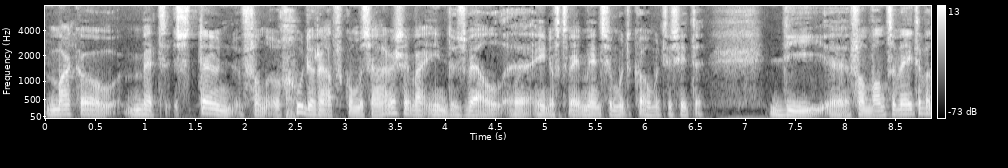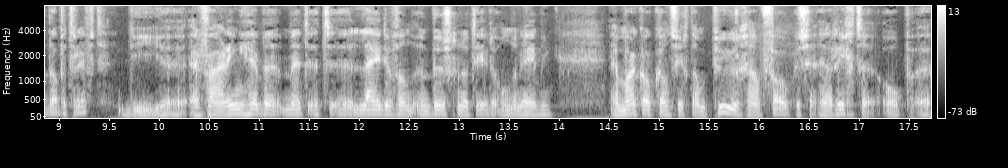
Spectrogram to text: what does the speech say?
Marco met steun van een goede raad van commissarissen... waarin dus wel eh één of twee mensen moeten komen te zitten... die eh, van wanten weten wat dat betreft. Die ervaring hebben met het leiden van een beursgenoteerde onderneming. En Marco kan zich dan puur gaan focussen en richten op...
